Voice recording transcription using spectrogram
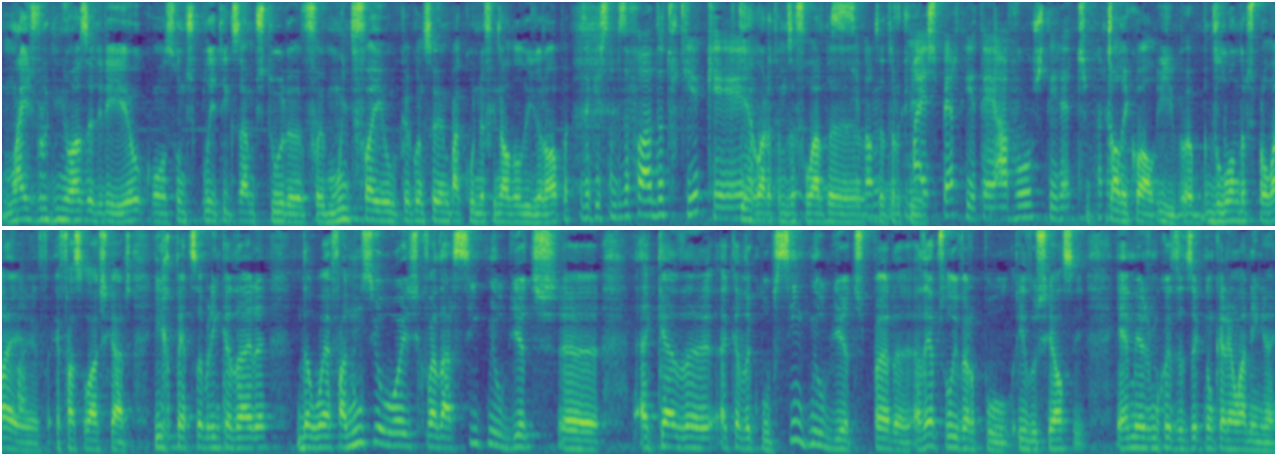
mais vergonhosa, diria eu, com assuntos políticos à mistura. Foi muito feio o que aconteceu em Baku na final da Liga Europa. Mas aqui estamos a falar da Turquia, que é. E agora estamos a falar da, da Turquia. Mais perto e até há voos diretos para. Tal e qual. E de Londres para lá é, é fácil lá chegar. E repete-se a brincadeira da UEFA. Anunciou hoje que vai dar 5 mil bilhetes uh, a, cada, a cada clube. 5 mil bilhetes para adeptos do Liverpool e do Chelsea. É a mesma coisa dizer que não querem lá ninguém.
